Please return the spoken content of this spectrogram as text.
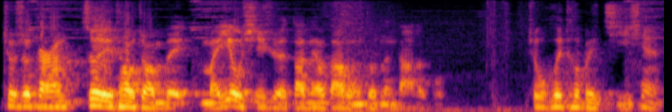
就是刚刚这一套装备没有吸血单挑大龙都能打得过就会特别极限。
